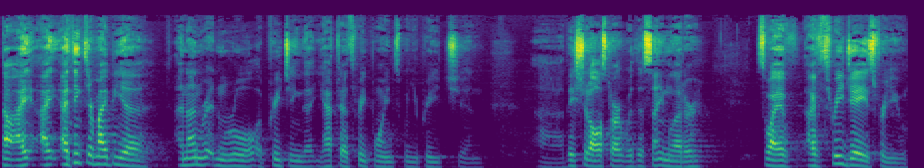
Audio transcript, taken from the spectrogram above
Now, I, I, I think there might be a, an unwritten rule of preaching that you have to have three points when you preach, and uh, they should all start with the same letter. So I have, I have three J's for you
